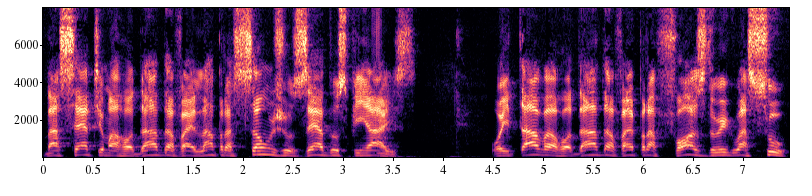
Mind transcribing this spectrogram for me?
Na sétima rodada vai lá para São José dos Pinhais. Oitava rodada vai para Foz do Iguaçu.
